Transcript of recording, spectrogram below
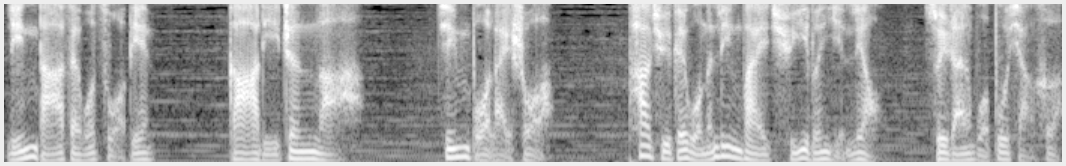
琳达在我左边。咖喱真辣，金伯莱说。他去给我们另外取一轮饮料，虽然我不想喝。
